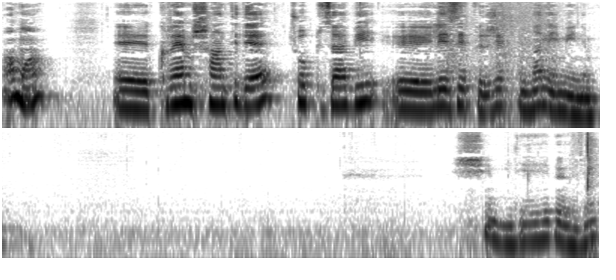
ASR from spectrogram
Ama e, krem şanti de çok güzel bir e, lezzet verecek. Bundan eminim. Şimdi böyle.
